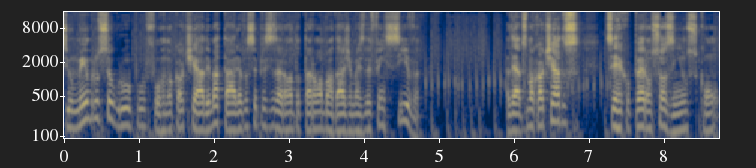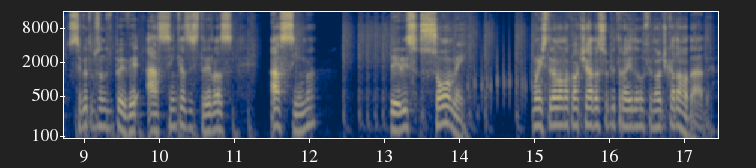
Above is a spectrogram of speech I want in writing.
Se um membro do seu grupo for nocauteado em batalha, você precisará adotar uma abordagem mais defensiva. Aliados nocauteados se recuperam sozinhos com 50% do PV assim que as estrelas acima deles somem. Uma estrela nocauteada é subtraída no final de cada rodada.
